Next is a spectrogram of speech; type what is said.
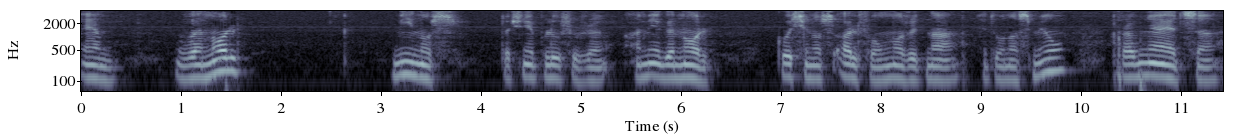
M v0 минус, точнее плюс уже, омега 0 косинус альфа умножить на, это у нас мю, равняется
